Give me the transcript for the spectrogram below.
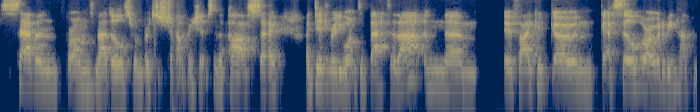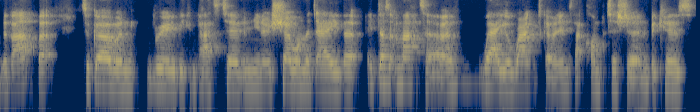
seven bronze medals from British Championships in the past, so I did really want to better that. And um, if I could go and get a silver, I would have been happy with that. But to go and really be competitive and you know show on the day that it doesn't matter where you're ranked going into that competition because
